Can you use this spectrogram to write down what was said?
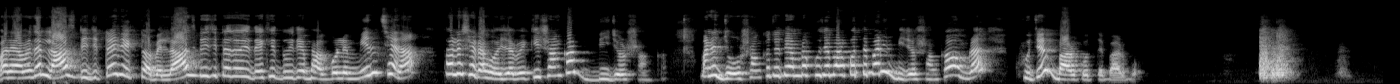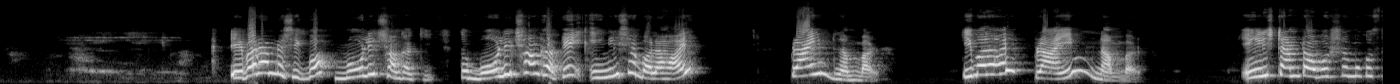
মানে আমাদের লাস্ট ডিজিটটাই দেখতে হবে। লাস্ট ডিজিটটা যদি দেখি দুই দিয়ে ভাগ করলে মিলছে না, তাহলে সেটা হয়ে যাবে কি সংখ্যা? বিজোড় সংখ্যা। মানে জোড় সংখ্যা যদি আমরা খুঁজে বার করতে পারি, বিজোড় সংখ্যাও আমরা খুঁজে বার করতে পারব। এবার আমরা শিখব মৌলিক সংখ্যা কি। তো মৌলিক সংখ্যাকে ইংলিশে বলা হয় প্রাইম নাম্বার কি বলা হয়? প্রাইম নাম্বার ইংলিশ টার্মটা অবশ্যই মুখস্থ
